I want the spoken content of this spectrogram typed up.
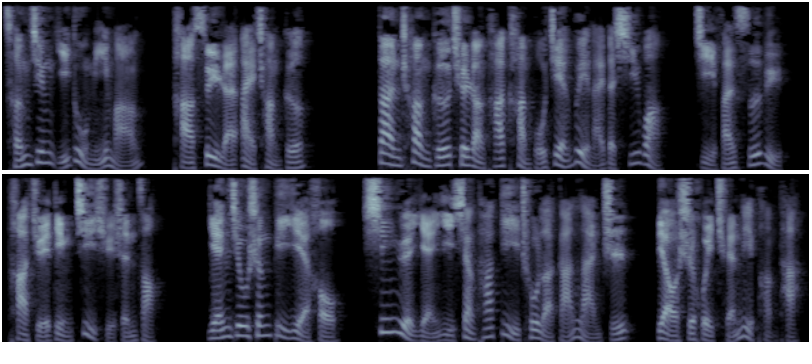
曾经一度迷茫。他虽然爱唱歌，但唱歌却让他看不见未来的希望。几番思虑，他决定继续深造。研究生毕业后，新月演艺向他递出了橄榄枝，表示会全力捧他。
